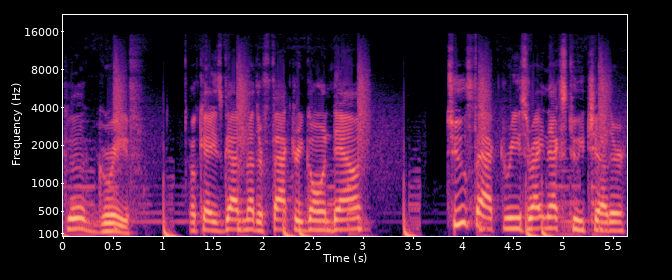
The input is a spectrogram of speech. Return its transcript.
Good grief. Okay, he's got another factory going down. Two factories right next to each other.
